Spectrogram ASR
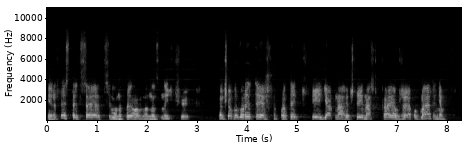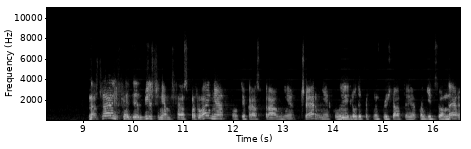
І рашисти це цілонапрямлено знищують. Якщо говорити про те, чи як на чи нас чекає вже обмеження, на жаль, зі збільшенням споживання, от якраз в травні, червні, коли люди почнуть включати кондиціонери,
